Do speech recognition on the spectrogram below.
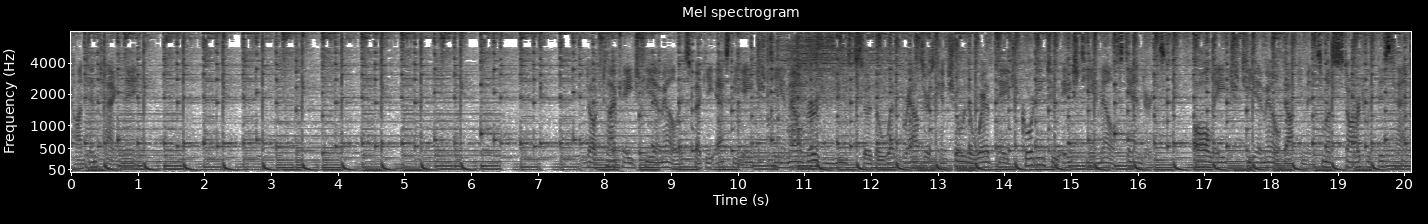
content tag name. Doctype HTML is Becky the HTML version used browsers can show the web page according to HTML standards. All HTML documents must start with this tag.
